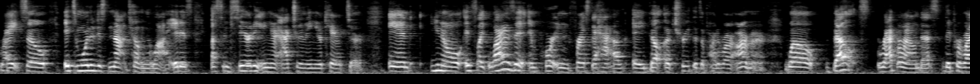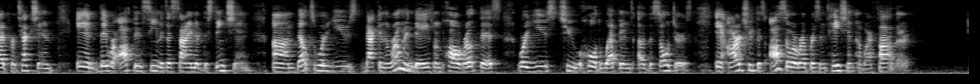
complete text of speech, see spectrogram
right? So it's more than just not telling a lie. It is a sincerity in your action and in your character. And, you know, it's like, why is it important for us to have a belt of truth as a part of our armor? Well, belts wrap around us, they provide protection, and they were often seen as a sign of distinction. Um, belts were used back in the Roman days when Paul wrote this, were used to hold weapons of the soldiers. And our truth is also a representation of our Father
